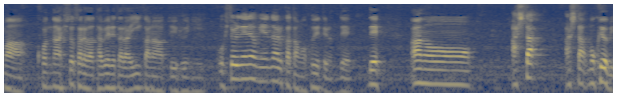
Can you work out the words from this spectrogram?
まあ、こんな一皿が食べれたらいいかなというふうにお一人でねお見えになる方も増えてるんでであのー明日明日木曜日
